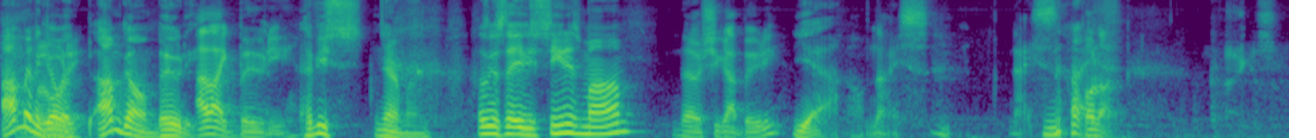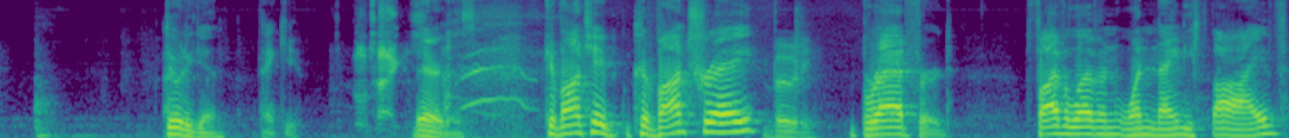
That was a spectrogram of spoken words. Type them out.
I'm gonna go with I'm going booty. I like Booty. Have you? s- Never mind. I was gonna say, have you seen his mom? No, she got Booty. Yeah. Oh, nice. Nice. Hold on. Do it again. Thank you. There it is. Kevontre Cavantre Booty. Bradford, 5'11", 195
